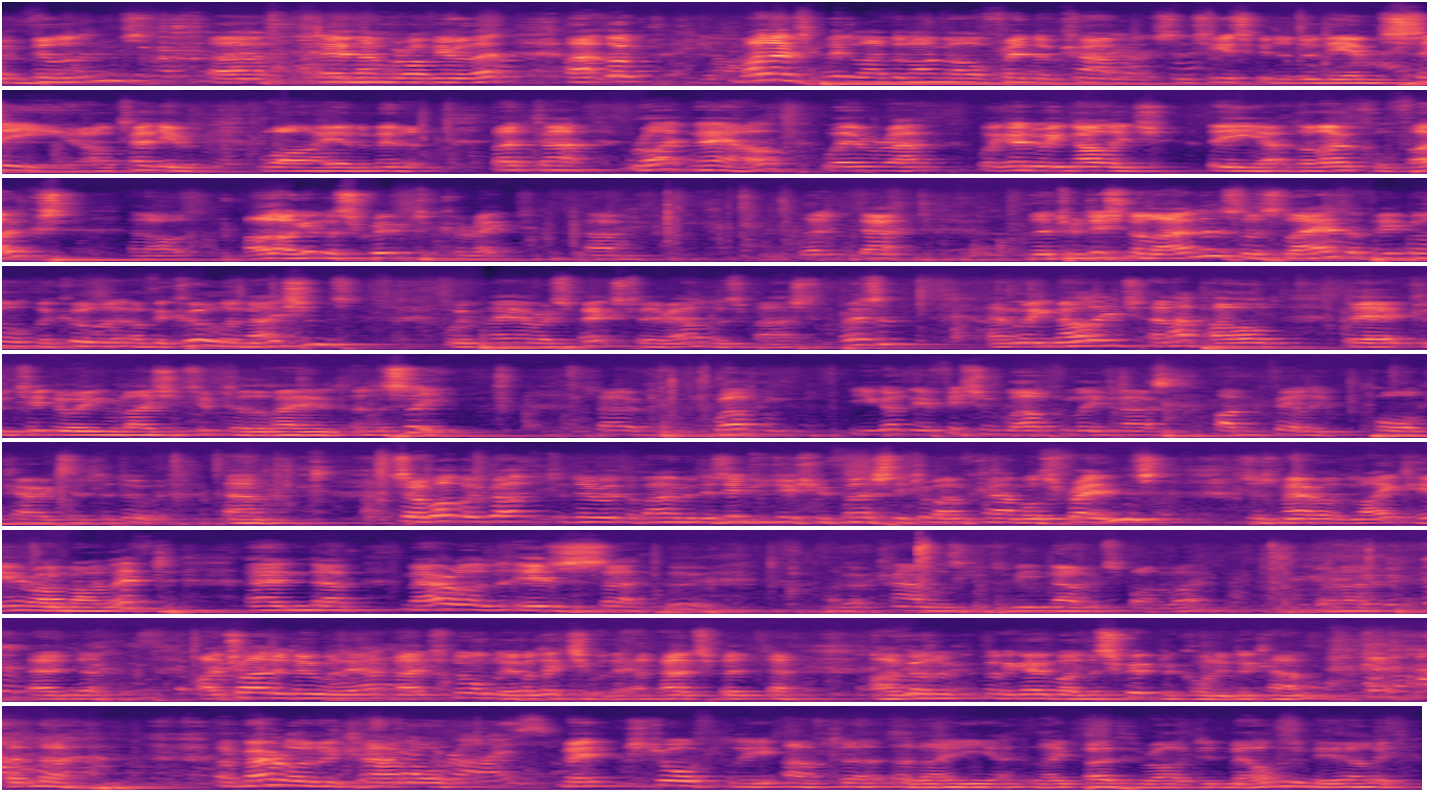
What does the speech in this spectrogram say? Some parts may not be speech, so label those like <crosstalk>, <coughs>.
Also villains. Uh, are a number of you of that. Uh, look, my name's Peter Love and I'm an old friend of Carmel's and she used me to do the MC and I'll tell you why in a minute. But uh, right now we're, uh, we're going to acknowledge the, uh, the local folks and I'll, I'll, get the script correct. Um, that uh, the traditional owners of this land, the people of the Kulin, of the Kulin nations, we pay our respects to their elders past and present, and we acknowledge and uphold their continuing relationship to the land and the sea. So, welcome. You got the official welcome, even though I'm a fairly poor character to do it. Um, so, what we've got to do at the moment is introduce you firstly to one of Carmel's friends, which is Marilyn Lake here on my left. And uh, Marilyn is. Uh, ooh, I've got Carmel's gives me notes, by the way. Uh, and uh, I try to do without notes. Normally, I have a lecture without notes, but uh, I've got to, got to go by the script according to Carmel. And, uh, Marilyn and Carmel met shortly after they uh, they both arrived in Melbourne in the early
